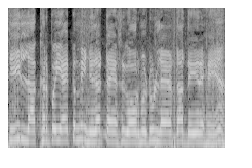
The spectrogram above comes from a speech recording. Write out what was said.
30 ਲੱਖ ਰੁਪਈਆ ਇੱਕ ਮਹੀਨੇ ਦਾ ਟੈਕਸ ਗਵਰਨਮੈਂਟ ਨੂੰ ਲੈਟ ਦਾ ਦੇ ਰਹੇ ਆ।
